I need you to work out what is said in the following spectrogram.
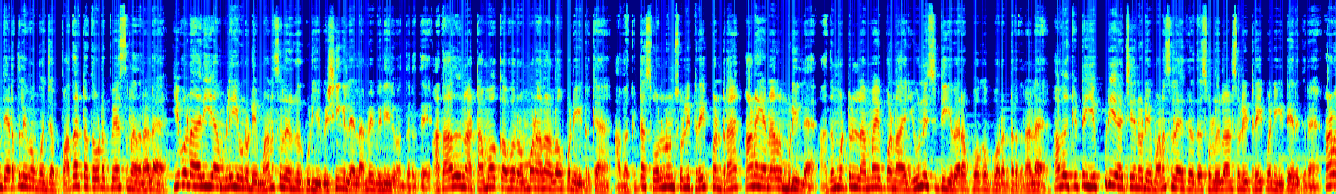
இந்த இடத்துல இவன் கொஞ்சம் பதட்டத்தோட பேசுனதுனால இவன் அறியாமலே இவனுடைய மனசுல இருக்கக்கூடிய விஷயங்கள் எல்லாமே வெளியில வந்துருது. அதாவது நான் டமோக்காவை ரொம்ப நாளா லவ் பண்ணிட்டு இருக்கேன். அவகிட்ட சொல்லணும்னு சொல்லி ட்ரை பண்றேன். ஆனா என்னால முடியல. அது மட்டும் இல்லாம இப்ப நான் யூனிவர்சிட்டிக்கு வேற போக போறேன்றதுனால அவகிட்ட எப்படியாச்சும் என்னுடைய மனசுல இருக்கிறத சொல்லலாம்னு சொல்லி ட்ரை பண்ணிக்கிட்டே இருக்கிறேன். ஆனா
